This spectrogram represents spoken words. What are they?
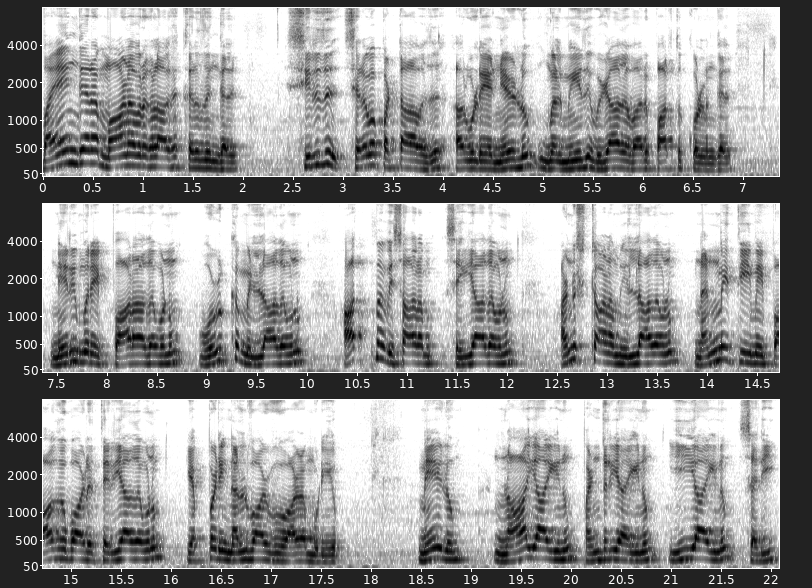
பயங்கரமானவர்களாக கருதுங்கள். சிறிது சிரமப்பட்டாவது அவர்களுடைய நிழலும் உங்கள் மீது விழாதவாறு பார்த்து கொள்ளுங்கள். நெறிமுறை பாராதவனும் ஒழுக்கம் இல்லாதவனும் ஆத்ம விசாரம் செய்யாதவனும் அனுஷ்டானம் இல்லாதவனும் நன்மை தீமை பாகுபாடு தெரியாதவனும் எப்படி நல்வாழ்வு வாழ முடியும்? மேலும் நாயாயினும் பன்றியாயினும் ஈயாயினும் சரி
